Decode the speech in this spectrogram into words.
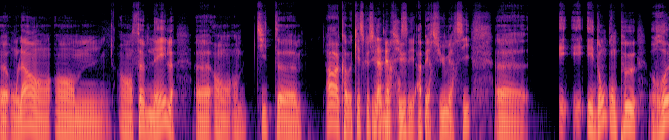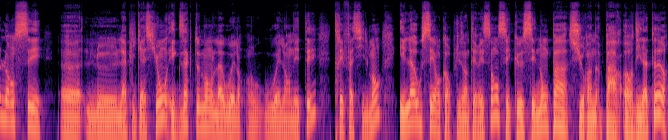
Euh, on l'a en, en, thumbnail, en, petite. ah, qu'est-ce que c'est Aperçu. Aperçu, merci. Et, et, donc, on peut relancer euh, l'application exactement là où elle, où elle en était très facilement. Et là où c'est encore plus intéressant, c'est que c'est non pas sur un, par ordinateur,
